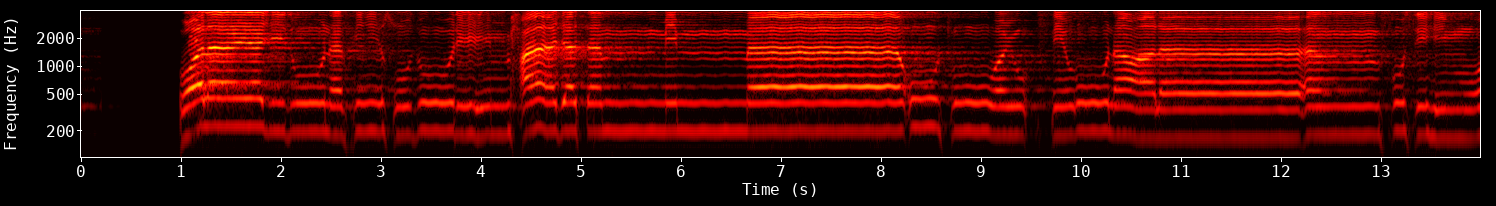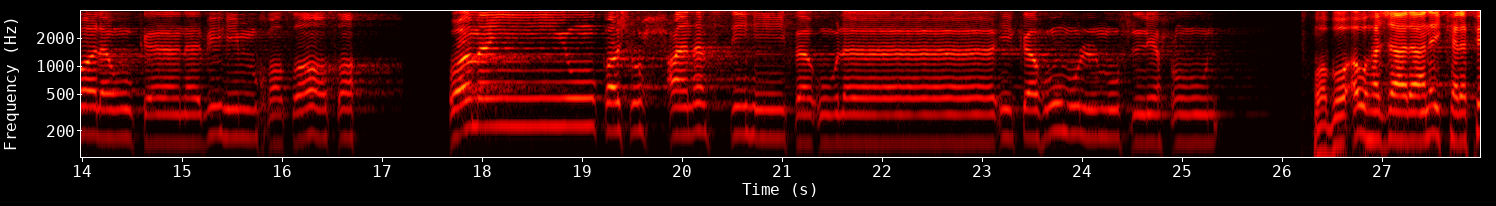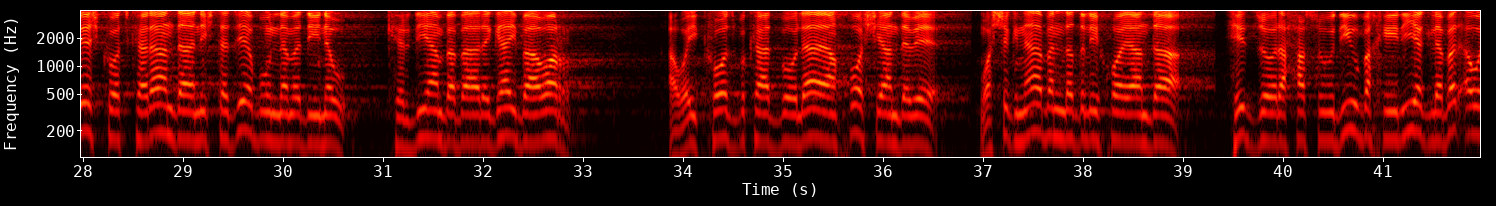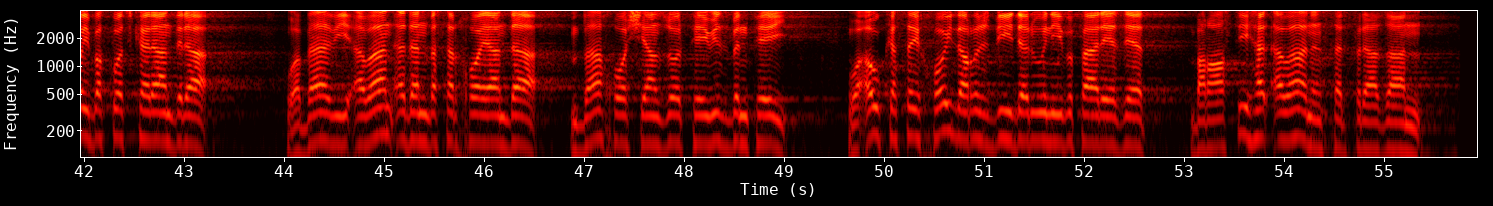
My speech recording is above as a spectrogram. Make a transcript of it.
ولا يجدون في صدورهم حاجة مما أوتوا ويؤثرون على أنفسهم ولو كان بهم خصاصة. ومن يوق شح نفسه فأولئك هم المفلحون. وبو أو هجاراني كرپيش كوتكران دا نشتجيبون لمدينو کردیان بە بارەگای باوەڕ. ئەوەی کۆچ بکات بۆ لایەن خۆشیان دەوێ وەشک نابن لە دڵی خۆیاندا. هیچ جۆرە حەسوودی و بەخیلیەک لەبەر ئەوەی بە کۆچکەراندرا و باوی ئەوان ئەدەن بەسەر خۆیاندا با خۆشیان زۆر پێویست بن پێی. و ئەو کەسەی خۆی لە ڕژدی دەرونی بپارێزێت. بەڕاستی هەر ئەوانن سەرفرازان.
